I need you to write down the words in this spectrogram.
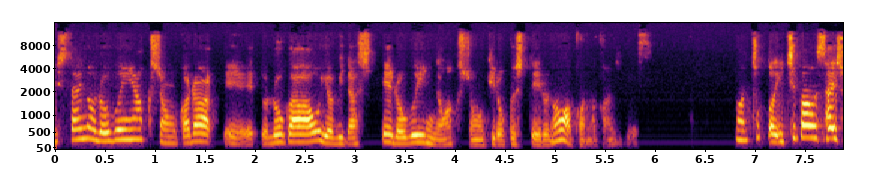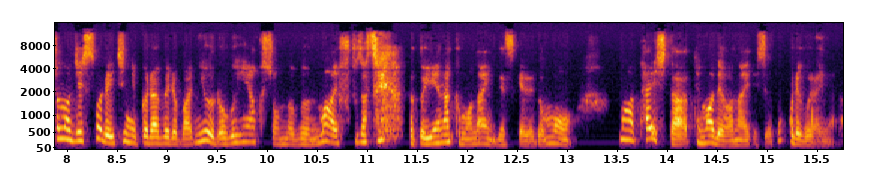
実際のログインアクションから、えーと、ロガーを呼び出して、ログインのアクションを記録しているのはこんな感じです。まあ、ちょっと一番最初の実装例1に比べれば、ニューログインアクションの分、まあ、複雑になったと言えなくもないんですけれども、まあ、大した手間ではないですよね、これぐらいなら。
